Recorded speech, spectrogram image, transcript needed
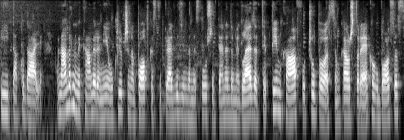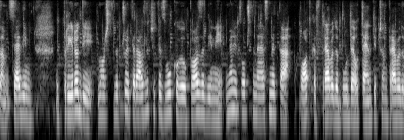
i tako dalje. Namerno me kamera nije uključena, podcast i predviđen da me slušate, ne da me gledate. Pim kafu, čupava sam, kao što rekao, bosa sam, sedim u prirodi, možete da čujete različite zvukove u pozadini. Meni to uopšte ne smeta, podcast treba da bude autentičan, treba da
